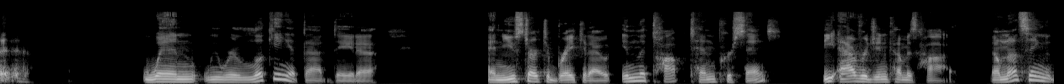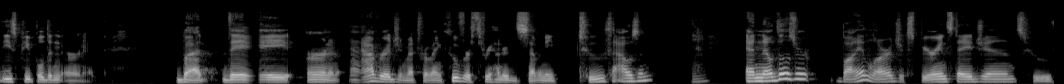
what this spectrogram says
when we were looking at that data and you start to break it out in the top 10% the average income is high now i'm not saying that these people didn't earn it but they earn an average in Metro Vancouver 372,000. Mm-hmm. And now those are by and large experienced agents who've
